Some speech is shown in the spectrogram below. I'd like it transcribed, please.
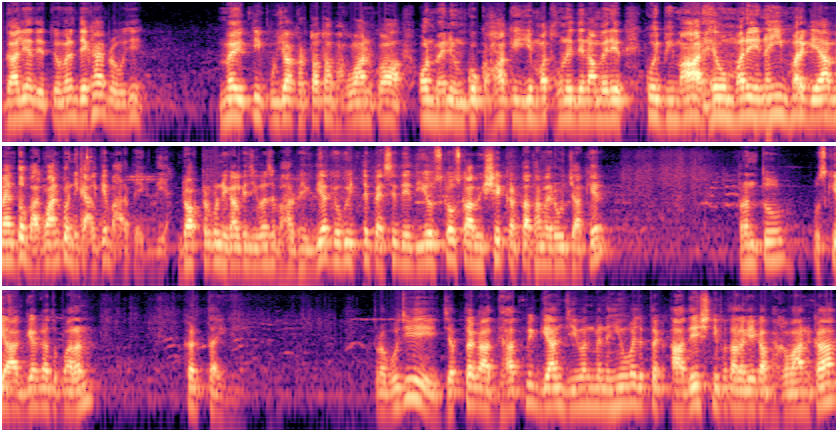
गालियाँ देते हो। मैंने देखा है प्रभु जी। मैं इतनी पूजा करता था भगवान का, और मैंने उनको कहा कि ये मत होने देना, मेरे कोई बीमार है, वो मरे नहीं, मर गया, मैंने तो भगवान को निकाल के बाहर फेंक दिया। डॉक्टर को निकाल के जीवन से बाहर फेंक दिया, क्योंकि इतने पैसे दे दिए उसका उसका अभिषेक करता था मैं रोज जाकर परंतु उसकी आज्ञा का तो पालन करता ही नहीं। प्रभु जी, जब तक आध्यात्मिक ज्ञान जीवन में नहीं होगा, जब तक आदेश नहीं पता लगेगा भगवान का,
